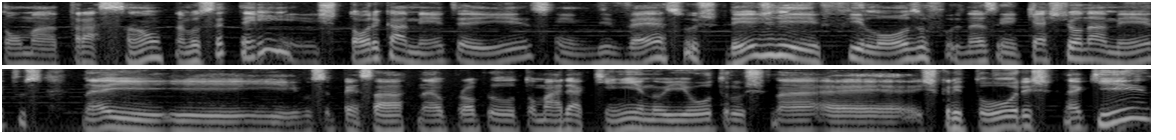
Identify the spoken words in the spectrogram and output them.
toma tração. Mas você tem historicamente aí assim, diversos, desde filósofos, né, assim, questionamentos, né, e, e você pensar né, o próprio Tomás de Aquino e outros né, é, escritores né, que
